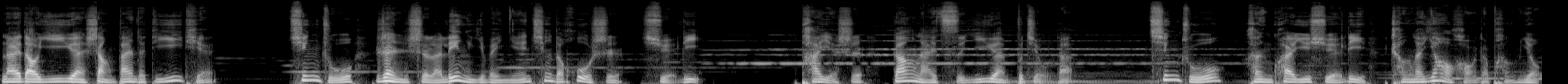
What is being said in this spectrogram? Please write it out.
来到医院上班的第一天，青竹认识了另一位年轻的护士雪莉，她也是刚来此医院不久的。青竹很快与雪莉成了要好的朋友。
